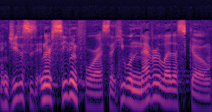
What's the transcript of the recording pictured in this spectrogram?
And Jesus is interceding for us that he will never let us go.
